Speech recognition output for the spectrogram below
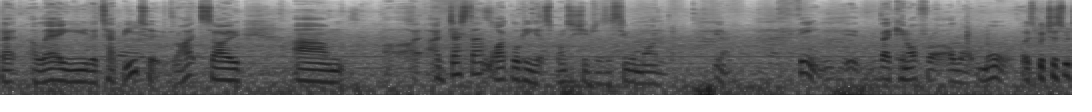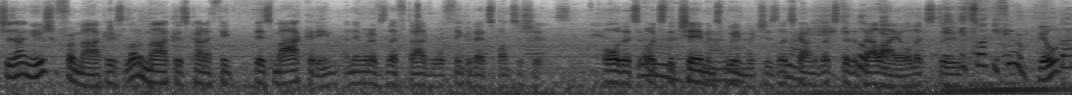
that allow you to tap into. Right. So, um, I, I just don't like looking at sponsorships as a single-minded, you know, thing. It- They can offer a lot more. Which is which is unusual for marketers. A lot of marketers kind of think there's marketing, and then whatever's left over, will think about sponsorship, or that's or it's the chairman's whim, which is let's go and let's do the Look, ballet, it- or let's do. It's like if you're a builder,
